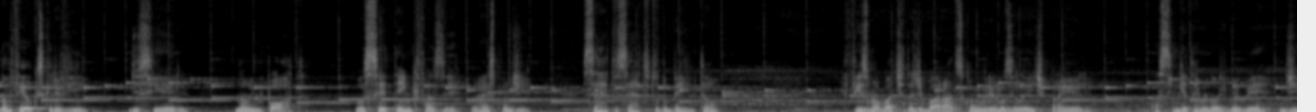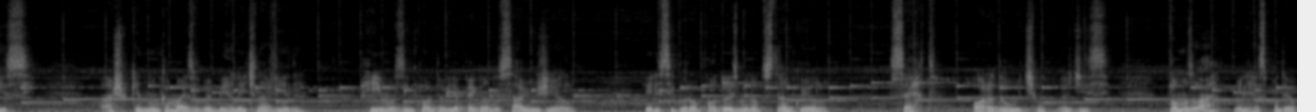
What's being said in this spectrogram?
Não fui eu que escrevi, disse ele. Não importa. Você tem que fazer, eu respondi. Certo, certo, tudo bem então. Fiz uma batida de baratos com grilos e leite para ele. Assim que terminou de beber, disse: Acho que nunca mais vou beber leite na vida. Rimos enquanto eu ia pegando o sal e o gelo. Ele segurou por dois minutos tranquilo. Certo, hora do último, eu disse. Vamos lá, ele respondeu.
